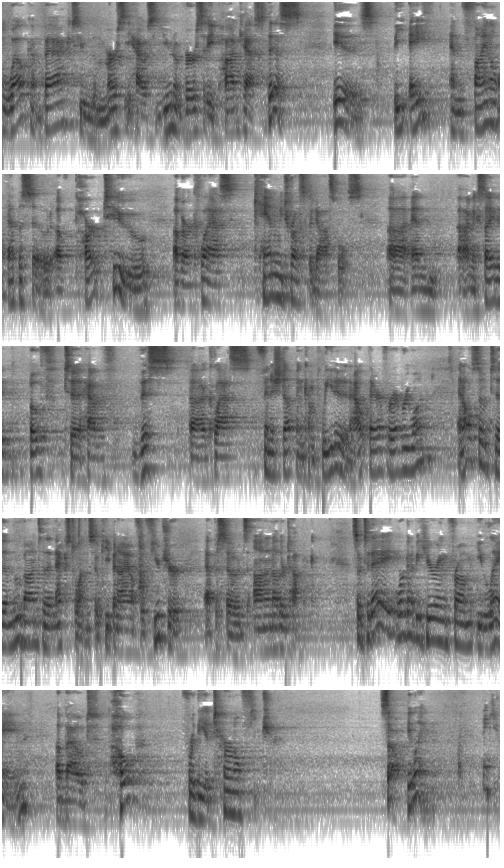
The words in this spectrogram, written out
welcome back to the Mercy House University podcast. This is the eighth and final episode of part two of our class, Can We Trust the Gospels? Uh, and I'm excited both to have this uh, class finished up and completed and out there for everyone, and also to move on to the next one. So keep an eye out for future episodes on another topic. So today we're going to be hearing from Elaine about hope for the eternal future. So, Elaine. Thank you.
